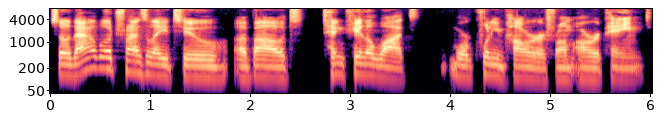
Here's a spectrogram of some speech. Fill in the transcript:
So that will translate to about 10 kilowatts more cooling power from our paint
